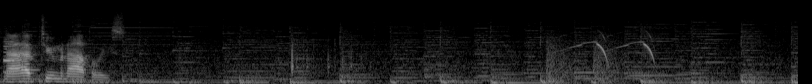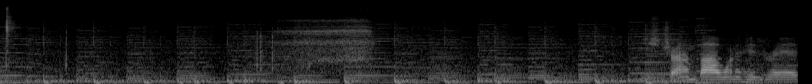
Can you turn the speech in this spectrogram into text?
So now I have two monopolies. try and buy one of his red.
